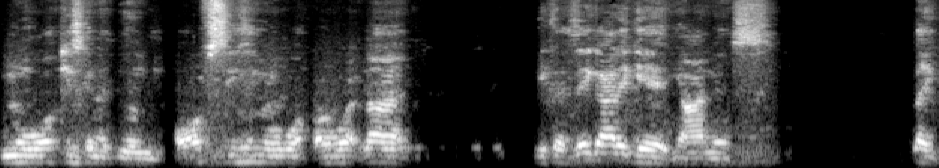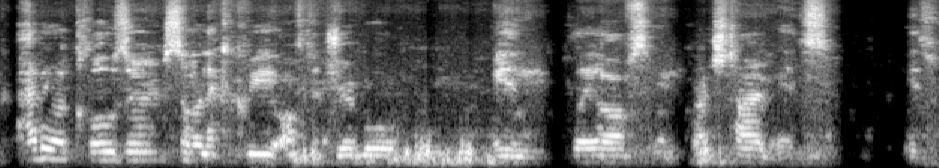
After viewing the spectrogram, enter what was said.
Milwaukee's going to do in the offseason or, or whatnot because they got to get Giannis. Like having a closer, someone that can create off the dribble in playoffs and crunch time is is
